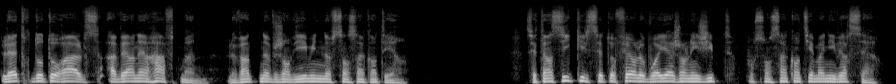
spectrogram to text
Lettre d'Otto à Werner Haftmann, le 29 janvier 1951. C'est ainsi qu'il s'est offert le voyage en Égypte pour son cinquantième anniversaire.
